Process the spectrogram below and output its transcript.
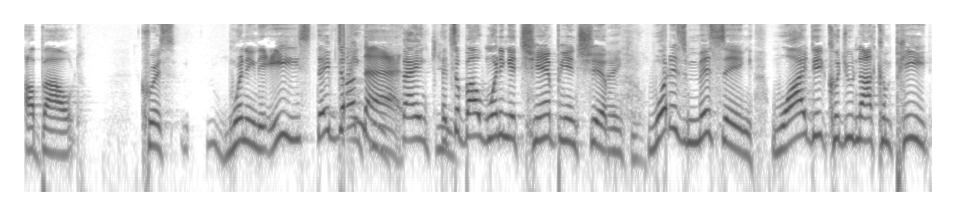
about Chris winning the East. They've done Thank that. You. Thank you. It's about winning a championship. Thank you. What is missing? Why did could you not compete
